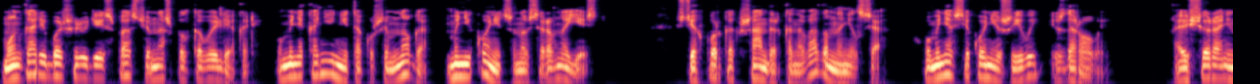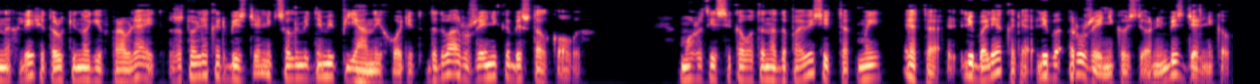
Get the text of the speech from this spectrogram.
Мунгари больше людей спас, чем наш полковой лекарь. У меня коней не так уж и много, мы не конница, но все равно есть. С тех пор, как Шандер коновалом нанялся, у меня все кони живы и здоровы. А еще раненых лечит, руки-ноги вправляет, зато лекарь-бездельник целыми днями пьяный ходит, да два оружейника бестолковых. Может, если кого-то надо повесить, так мы, это, либо лекаря, либо оружейников сдернем, бездельников.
